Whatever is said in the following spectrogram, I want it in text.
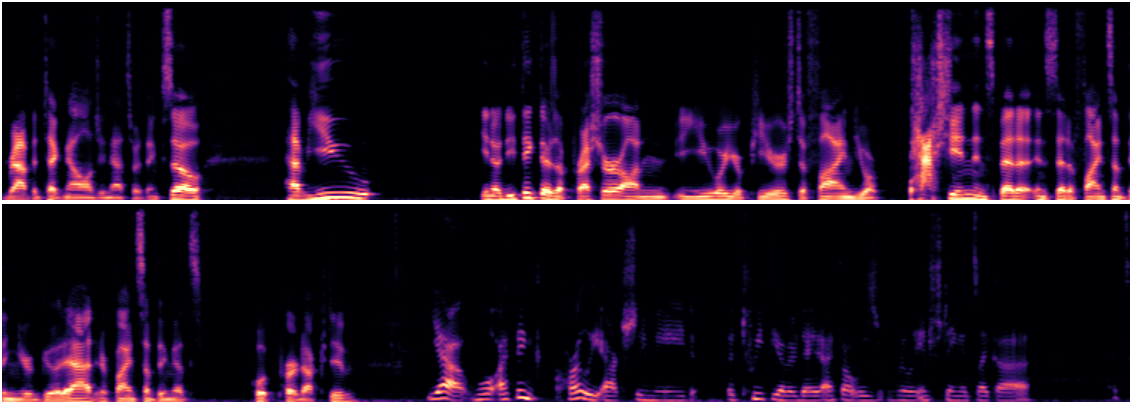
rapid technology and that sort of thing. So, have you, you know, do you think there's a pressure on you or your peers to find your passion instead of instead of find something you're good at or find something that's quote productive? Yeah, well, I think Carly actually made a tweet the other day I thought was really interesting. It's like a, it's,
